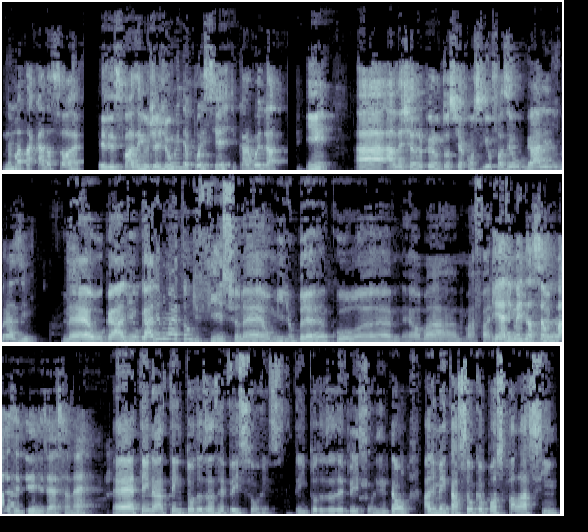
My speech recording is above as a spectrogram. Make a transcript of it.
numa tacada só, né? Eles fazem o jejum e depois se enchem de carboidrato. E a Alexandra perguntou se já conseguiu fazer o gale no Brasil. É, o gale, o gale não é tão difícil, né? É um milho branco, é, é uma, uma farinha. É a alimentação base deles essa, né? É, tem, na, tem todas as refeições. Tem todas as refeições. Então, alimentação que eu posso falar assim:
